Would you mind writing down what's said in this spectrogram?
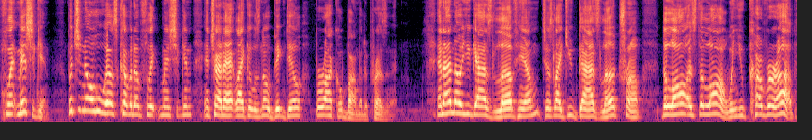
Flint, Michigan. But you know who else covered up Flint, Michigan and tried to act like it was no big deal? Barack Obama, the president. And I know you guys love him, just like you guys love Trump. The law is the law. When you cover up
